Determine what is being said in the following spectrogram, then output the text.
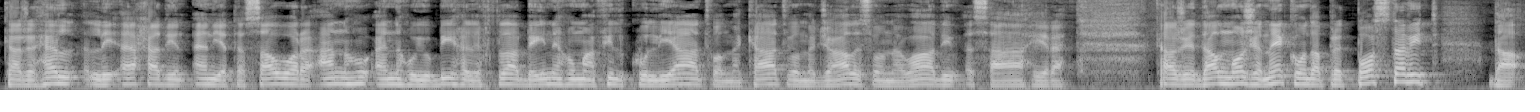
kaže hel li ahadin an yatasawwara anhu anhu yubiha al-ikhtilaf bainahuma fil kulliyat wal makat wal majalis wal nawadi kaže da li može neko onda pretpostaviti da,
